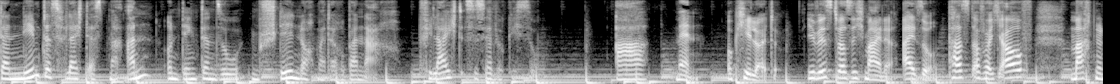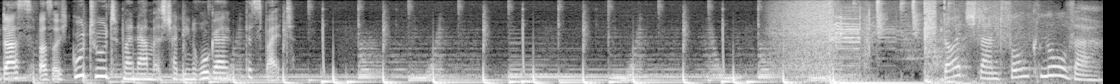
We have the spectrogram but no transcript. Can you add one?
dann nehmt das vielleicht erstmal an und denkt dann so im Stillen nochmal darüber nach. Vielleicht ist es ja wirklich so. Amen. Okay, Leute, ihr wisst, was ich meine. Also, passt auf euch auf, macht nur das, was euch gut tut. Mein Name ist Charlene Rogal. Bis bald. Deutschlandfunk Nova.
